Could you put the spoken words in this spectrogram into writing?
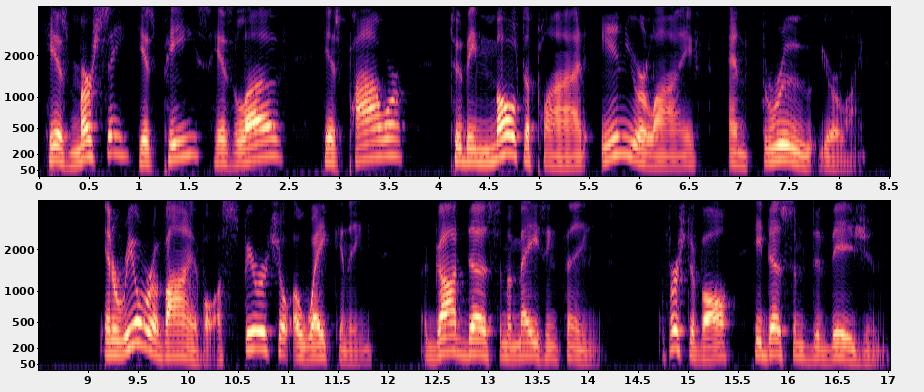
His mercy, His peace, His love, His power to be multiplied in your life and through your life. In a real revival, a spiritual awakening, God does some amazing things. First of all, He does some division.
